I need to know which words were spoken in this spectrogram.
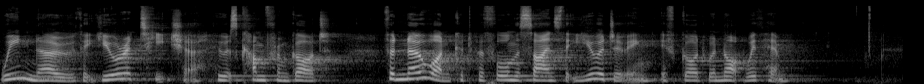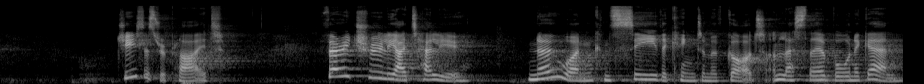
we know that you are a teacher who has come from God, for no one could perform the signs that you are doing if God were not with him. Jesus replied, Very truly I tell you, no one can see the kingdom of God unless they are born again.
